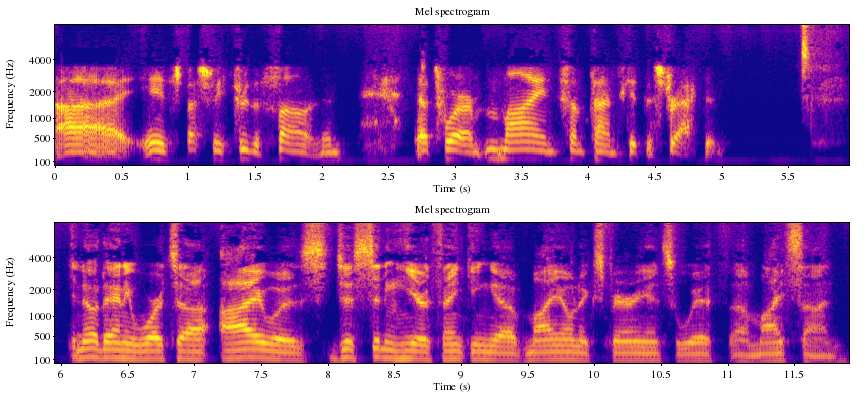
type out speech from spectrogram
uh, especially through the phone, and that's where our minds sometimes get distracted. You know, Danny Huerta, I was just sitting here thinking of my own experience with uh, my son,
